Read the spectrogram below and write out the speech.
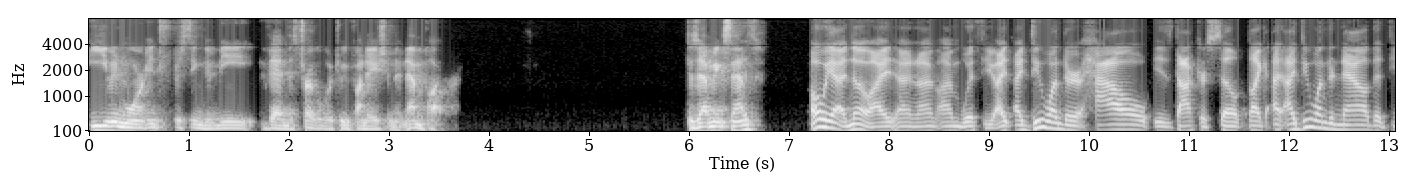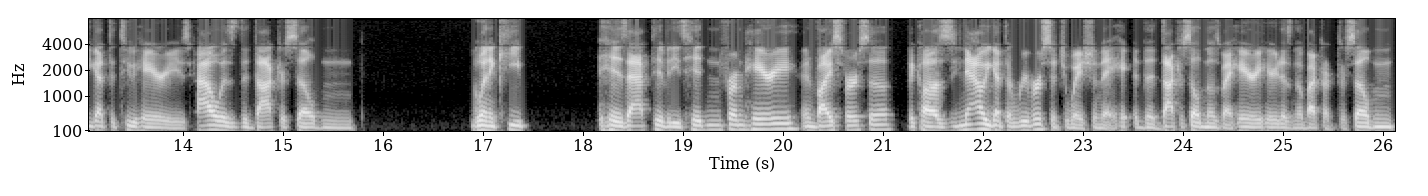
even more interesting to me than the struggle between foundation and empire. Does that make sense? Oh yeah, no, I and I'm I'm with you. I, I do wonder how is Doctor Sel like I, I do wonder now that you got the two Harrys, how is the Doctor Seldon going to keep his activities hidden from Hari and vice versa? Because now you got the reverse situation that the Doctor Seldon knows about Hari, Hari doesn't know about Doctor Seldon.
